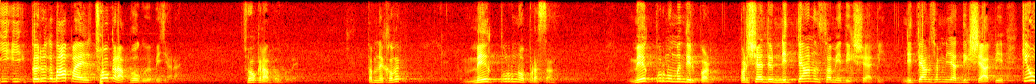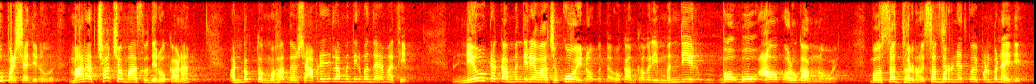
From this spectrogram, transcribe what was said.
એ કર્યું તો બાપાએ છોકરા ભોગવે બિચારા. છોકરા ભોગવે. તમને ખબર? મેઘપુરનો પ્રસંગ. મેઘપુરનું મંદિર પણ પ્રસાદી નિત્યાનંદ સ્વામી દીક્ષા આપી. નિત્યાનંદ સ્વામી દીક્ષા આપી, કેવું પ્રસાદીનું? મારા છ છ માસ સુધી રોકાણા. અને ભક્તો મહદઅંશ, આપણે જેટલા મંદિર બંધાય એમાંથી, નેવું ટકા મંદિર એવા છે, કોઈ ન બંધાય. હું કામ ખબર એ મંદિર બહુ બહુ આવકવાળું ગામ ન હોય. બહુ સદ્ધર ન હોય. સદ્ધર ને કોઈ પણ બનાવી દે.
